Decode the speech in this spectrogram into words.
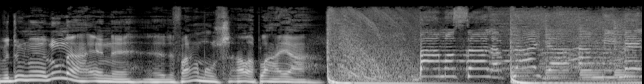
we doen uh, Luna en uh, de Vamos a la Playa. Vamos a la playa, a mí me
